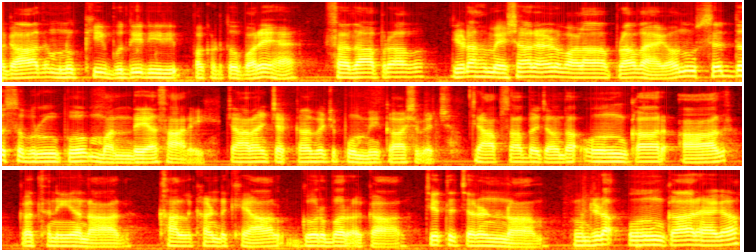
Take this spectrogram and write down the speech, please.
ਅਗਾਧ ਮਨੁੱਖੀ ਬੁੱਧੀ ਦੀ ਪਕੜ ਤੋਂ ਪਰੇ ਹੈ। ਸਦਾ ਪ੍ਰਭ ਜਿਹੜਾ ਹਮੇਸ਼ਾ ਰਹਿਣ ਵਾਲਾ ਪ੍ਰਭ ਹੈਗਾ, ਉਹਨੂੰ ਸਿੱਧ ਸਵਰੂਪ ਮੰਨਦੇ ਆ ਸਾਰੇ। ਚਾਰਾਂ ਚੱਕਾਂ ਵਿੱਚ, ਭੂਮੀ ਕਾਸ਼ ਵਿੱਚ। ਜਾਪ ਸਾਹਿਬ ਵਿੱਚ ਆਉਂਦਾ, ਓੰਕਾਰ ਆਦ, ਕਥਨੀ ਅਨਾਦ ਖਲਖੰਡ ਖਿਆਲ, ਗੁਰਬਰ ਅਕਾਲ, ਚਿਤ ਚਰਨ ਨਾਮ। ਹੁਣ ਜਿਹੜਾ ਓੰਕਾਰ ਹੈਗਾ,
